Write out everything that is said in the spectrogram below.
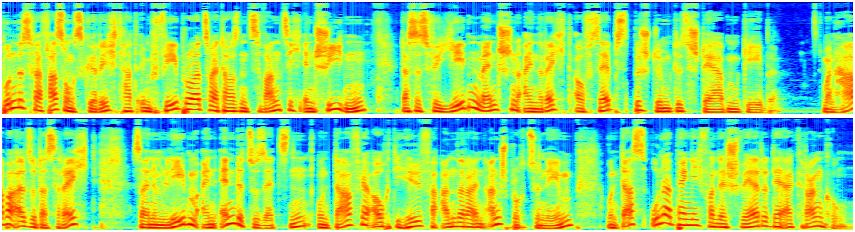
Bundesverfassungsgericht hat im Februar 2020 entschieden, dass es für jeden Menschen ein Recht auf selbstbestimmtes Sterben gebe. Man habe also das Recht, seinem Leben ein Ende zu setzen und dafür auch die Hilfe anderer in Anspruch zu nehmen, und das unabhängig von der Schwere der Erkrankung.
